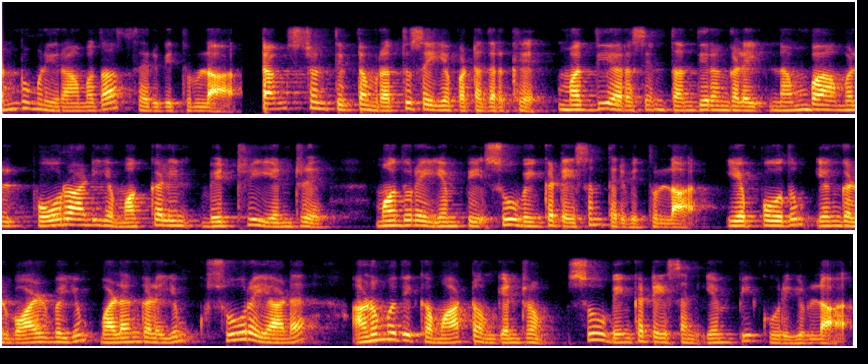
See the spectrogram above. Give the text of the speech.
அன்புமணி ராமதாஸ் தெரிவித்துள்ளார். டங்ஸ்டன் திட்டம் ரத்து செய்யப்பட்டதற்கு மத்திய அரசின் தந்திரங்களை நம்பாமல் போராடிய மக்களின் வெற்றி என்று மதுரை எம்பி சு வெங்கடேசன் தெரிவித்துள்ளார். எப்போதும் எங்கள் வாழ்வையும் வளங்களையும் சூறையாட அனுமதிக்க மாட்டோம் என்றும் சு. வெங்கடேசன் எம்பி கூறியுள்ளார்.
